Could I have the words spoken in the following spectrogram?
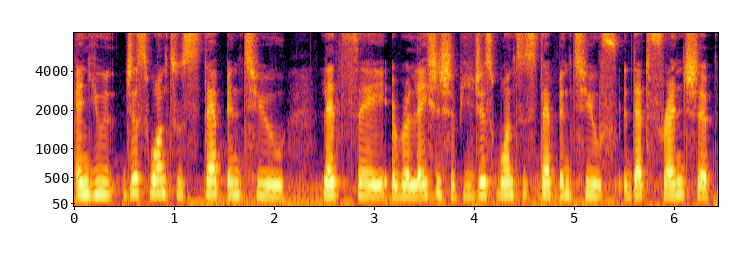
And you just want to step into let's say a relationship you just want to step into f- that friendship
